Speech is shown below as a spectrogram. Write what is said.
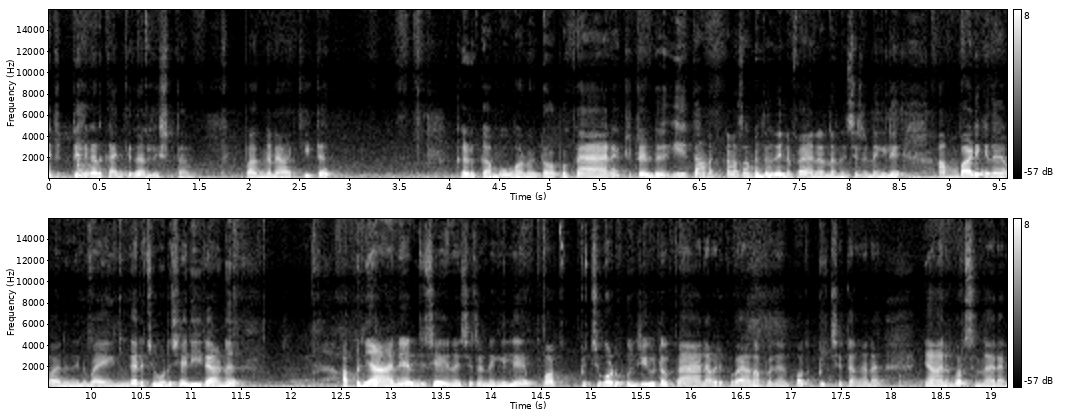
ഇരുട്ടിൽ കിടക്കാൻ എനിക്ക് നല്ല ഇഷ്ടമാണ് അപ്പോൾ അങ്ങനെ ആക്കിയിട്ട് കിടക്കാൻ പോവാണ് കേട്ടോ. അപ്പോൾ ഫാൻ ഇട്ടിട്ടുണ്ട്. ഈ തണുക്കണ സമയത്ത് എന്തിനാ ഫാൻ ഉണ്ടെന്ന് വെച്ചിട്ടുണ്ടെങ്കിൽ അമ്പാടിക്ക് ദേവാനന്ദിന് ഭയങ്കര ചൂട് ശരീരമാണ് അപ്പം ഞാൻ എന്ത് ചെയ്യുന്നത് വെച്ചിട്ടുണ്ടെങ്കിൽ പുതപ്പിച്ച് കൊടുക്കും ചെയ്യും കേട്ടോ. ഫാൻ അവർക്ക് വേണം. അപ്പോൾ ഞാൻ പുതപ്പിച്ചിട്ട് അങ്ങനെ ഞാനും കുറച്ച് നേരം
